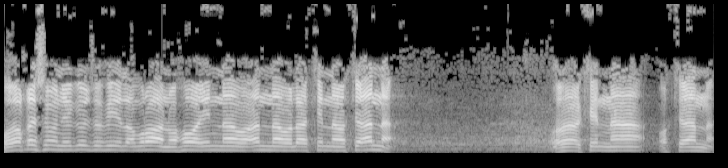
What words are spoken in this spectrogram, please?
وقسم يجوز فيه الأمران وهو إن وأن ولكن وكأن. ولكن وكأن.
